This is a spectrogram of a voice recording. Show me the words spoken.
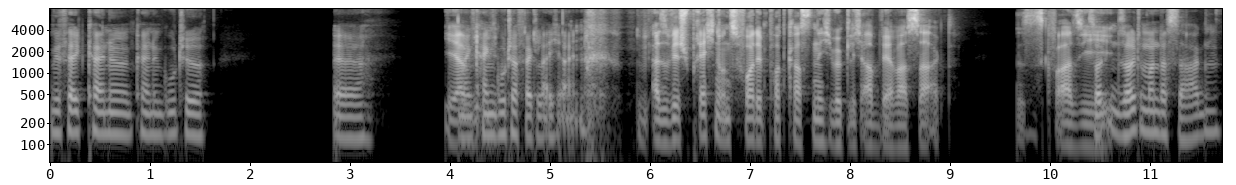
mir fällt keine, keine gute, äh, Ja, wie- kein guter Vergleich ein. also wir sprechen uns vor dem Podcast nicht wirklich ab, wer was sagt. Das ist quasi, Sollten, sollte man das sagen?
